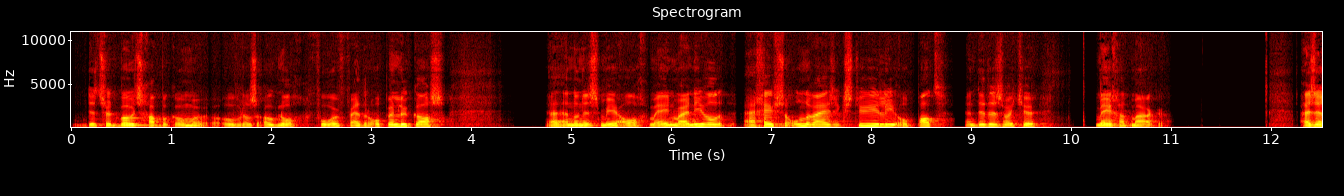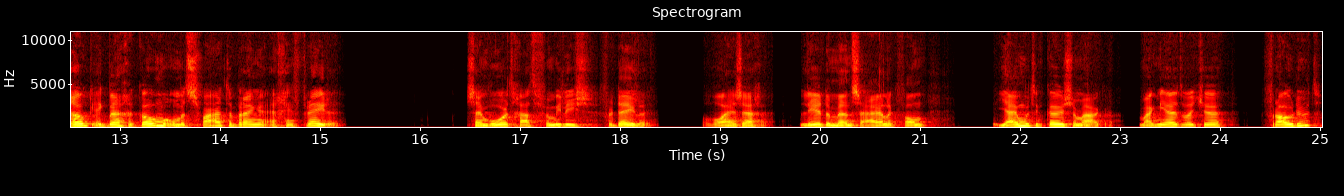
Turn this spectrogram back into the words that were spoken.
Dit soort boodschappen komen overigens ook nog voor verderop in Lucas. en dan is het meer algemeen. Maar in ieder geval, hij geeft ze onderwijs. Ik stuur jullie op pad. En dit is wat je mee gaat maken. Hij zegt ook, ik ben gekomen om het zwaar te brengen en geen vrede. Zijn woord gaat families verdelen. Ofwel hij zegt, leer de mensen eigenlijk van, jij moet een keuze maken. Maakt niet uit wat je vrouw doet,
